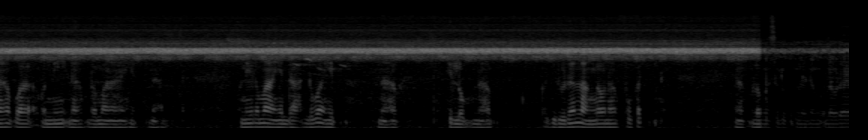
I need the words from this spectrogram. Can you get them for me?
นะครับว่าวันนี้นะครับเรามาเห็ดนะครับ วันนี้เรามาเห็ดดาดหรือว่าเห็ดนะครับเห็ดลมนะครับ ก็อยู่ดูด้านหลังเรานะครับโฟกัสนะครับเรามาสรุปเลยนะเราได้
